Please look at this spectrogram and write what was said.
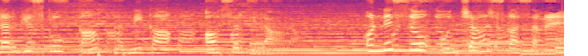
नरगिस को काम करने का अवसर मिला। उन्नीस सौ उनचास का समय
